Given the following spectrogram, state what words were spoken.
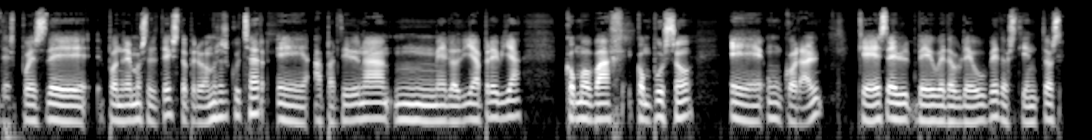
después de pondremos el texto, pero vamos a escuchar eh, a partir de una mm, melodía previa cómo Bach compuso eh, un coral, que es el BWV 200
